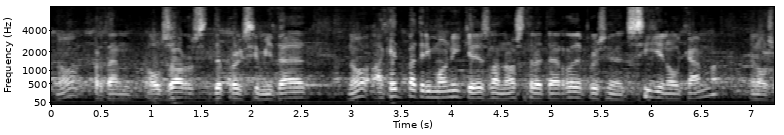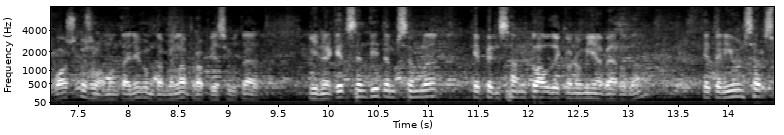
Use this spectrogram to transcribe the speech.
no? per tant, els horts de proximitat, no? aquest patrimoni que és la nostra terra de proximitat, sigui en el camp, en els boscos, a la muntanya, com també en la pròpia ciutat. I en aquest sentit em sembla que pensar en clau d'economia verda, que tenia un cert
